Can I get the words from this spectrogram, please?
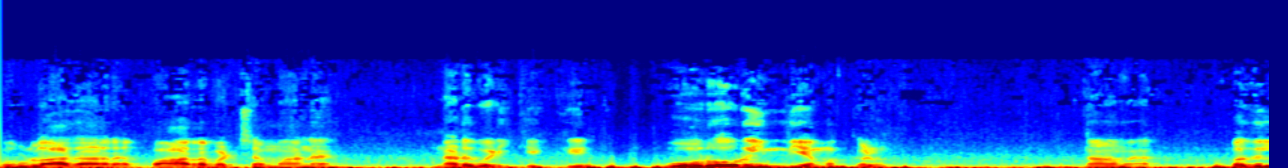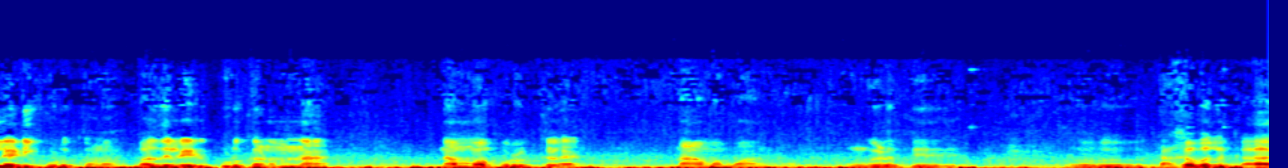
பொருளாதார பாரபட்சமான நடவடிக்கைக்கு ஒரு ஒரு இந்திய மக்களும் நாம் பதிலடி கொடுக்கணும். பதிலடி கொடுக்கணும்னா நம்ம பொருட்களை நாம் வாங்கணும். உங்களுக்கு ஒரு தகவலுக்காக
